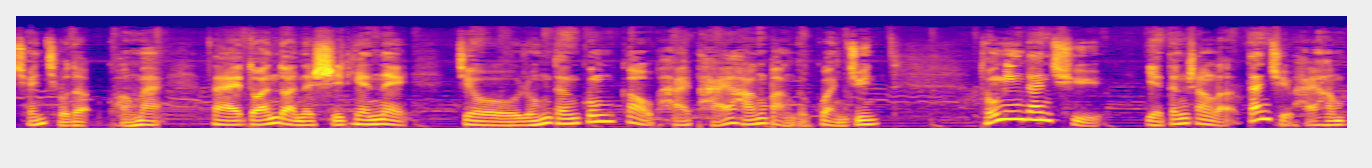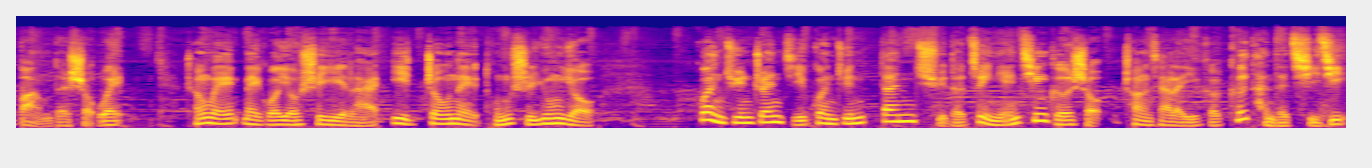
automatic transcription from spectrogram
全球的狂卖，在短短的十天内就荣登公告牌排行榜的冠军。同名单曲也登上了单曲排行榜的首位，成为美国有史以来一周内同时拥有冠军专辑、冠军单曲的最年轻歌手，创下了一个歌坛的奇迹。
